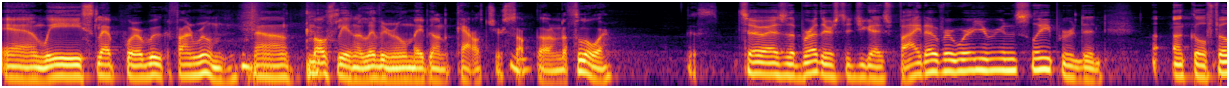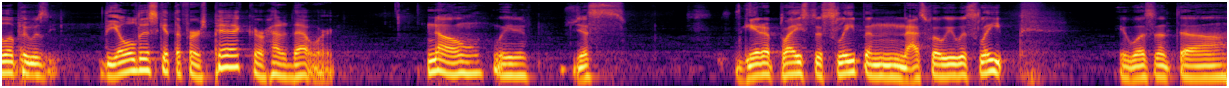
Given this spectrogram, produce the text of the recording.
and we slept wherever we could find room. Uh, mostly in the living room, maybe on the couch or something on the floor. Just so as the brothers did you guys fight over where you were going to sleep or did uncle philip who was the oldest get the first pick or how did that work No, we just get a place to sleep, and that's where we would sleep. It wasn't. Uh,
